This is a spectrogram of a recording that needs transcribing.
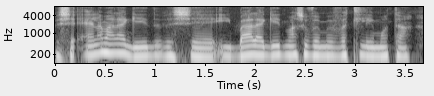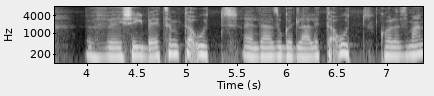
ושאין לה מה להגיד, ושהיא באה להגיד משהו ומבטלים אותה, ושהיא בעצם טעות. הילדה הזו גדלה לטעות כל הזמן,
